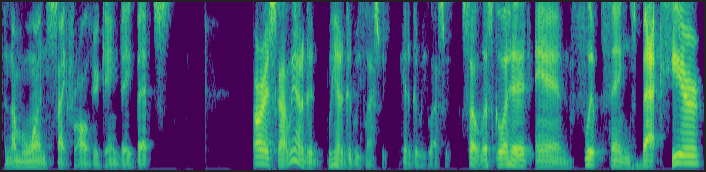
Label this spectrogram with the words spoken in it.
the number one site for all of your game day bets. All right, Scott, we had a good we had a good week last week. We had a good week last week. So let's go ahead and flip things back here.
